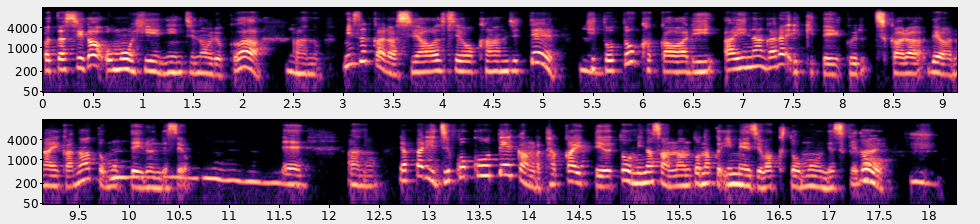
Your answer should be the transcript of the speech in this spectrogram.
私が思う非認知能力は、うん。あの、自ら幸せを感じて、うん。人と関わり合いながら生きていく力ではないかなと思っているんですよ。で、あの、やっぱり自己肯定感が高いっていうと、皆さんなんとなくイメージ湧くと思うんですけど、はい。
